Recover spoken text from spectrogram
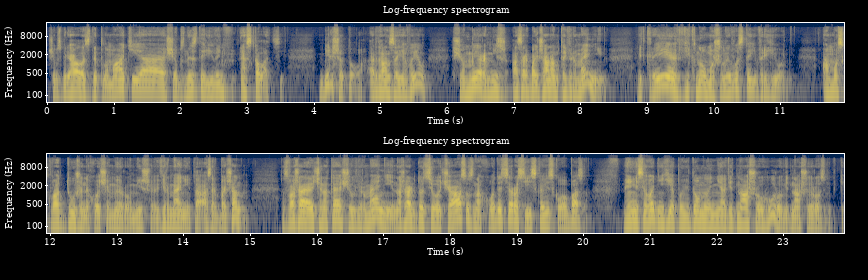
щоб зберігалась дипломатія, щоб знизити рівень ескалації. Більше того, Ердоган заявив, що мир між Азербайджаном та Вірменією відкриє вікно можливостей в регіоні. А Москва дуже не хоче миру між Вірменією та Азербайджаном, зважаючи на те, що у Вірменії, на жаль, до цього часу знаходиться російська військова база. І сьогодні є повідомлення від нашого гуру, від нашої розвідки,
